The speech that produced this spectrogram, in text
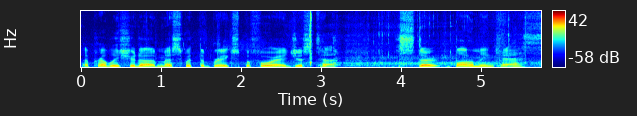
I probably should uh, mess with the brakes before I just uh, start bombing casts.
